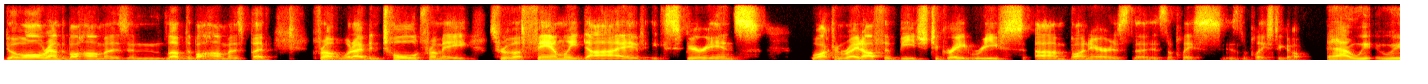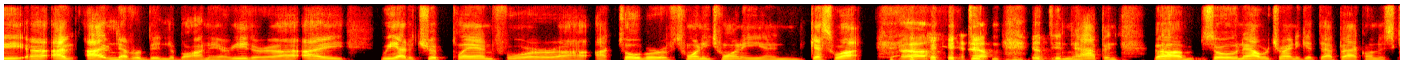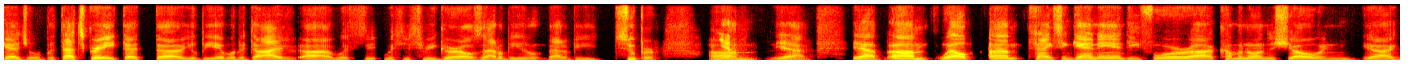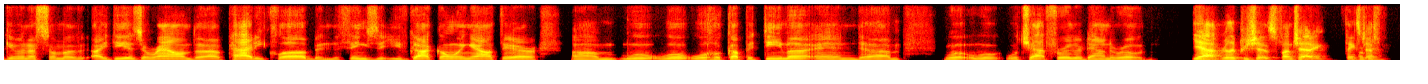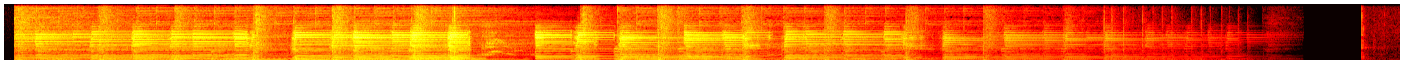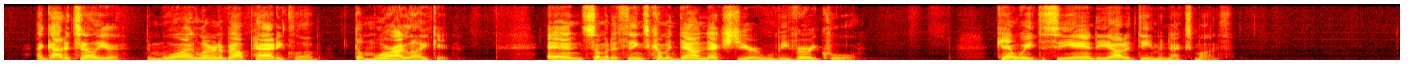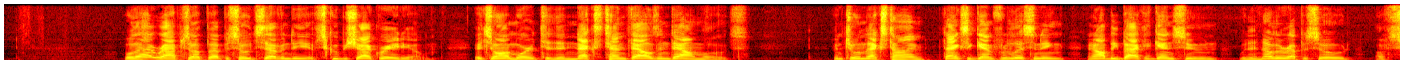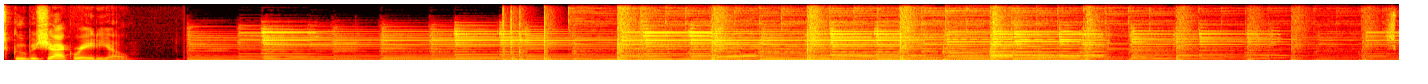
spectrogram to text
dove all around the Bahamas and love the Bahamas, but from what I've been told from a sort of a family dive experience, walking right off the beach to great reefs, um, Bonaire is the is the place is the place to go. Yeah, we we uh, I've I've never been to Bonaire either. Uh, I we had a trip planned for uh, October of 2020, and guess what? Uh, it, yeah, didn't, yeah. it didn't happen. Um, so now we're trying to get that back on the schedule. But that's great that uh, you'll be able to dive uh, with with your three girls. That'll be that'll be super. Um, yeah. yeah. Yeah. Um, well, um, thanks again, Andy, for uh, coming on the show and uh, giving us some of ideas around uh, PADI Club and the things that you've got going out there. Um, we'll we'll we'll hook up at DEMA and um, we'll, we'll we'll chat further down the road. Yeah, really appreciate it. It's fun chatting. Thanks, okay. Jeff. I got to tell you, the more I learn about PADI Club, the more I like it. And some of the things coming down next year will be very cool. Can't wait to see Andy out at DEMA next month. Well, that wraps up episode 70 of Scuba Shack Radio. It's onward to the next 10,000 downloads. Until next time, thanks again for listening, and I'll be back again soon with another episode of Scuba Shack Radio.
